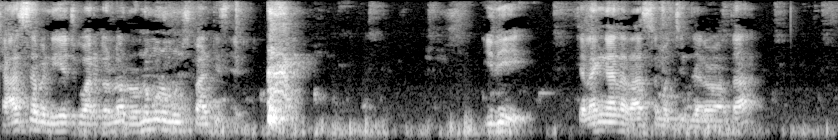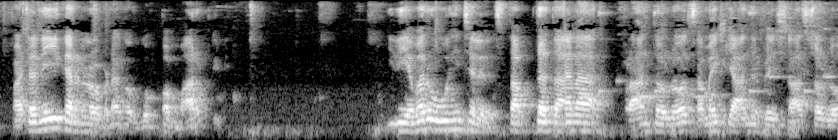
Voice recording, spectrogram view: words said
శాసనసభ నియోజకవర్గంలో రెండు మూడు మున్సిపాలిటీస్ ఇది తెలంగాణ రాష్ట్రం వచ్చిన తర్వాత పట్టణీకరణలో కూడా ఒక గొప్ప మార్పు ఇది. ఇది ఎవరు ఊహించలేదు. స్తబ్దత ప్రాంతంలో సమైక్య ఆంధ్రప్రదేశ్ రాష్ట్రంలో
